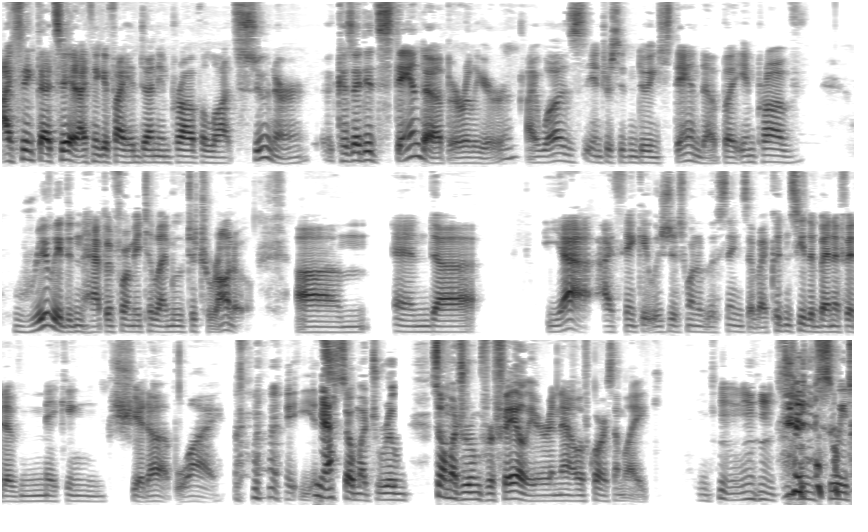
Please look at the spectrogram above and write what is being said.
I think that's it. I think if I had done improv a lot sooner, because I did stand up earlier, I was interested in doing stand up, but improv really didn't happen for me till I moved to Toronto. Um, and uh, yeah, I think it was just one of those things of I couldn't see the benefit of making shit up. Why? it's Yeah. so much room, so much room for failure. And now, of course, I'm like, sweet,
